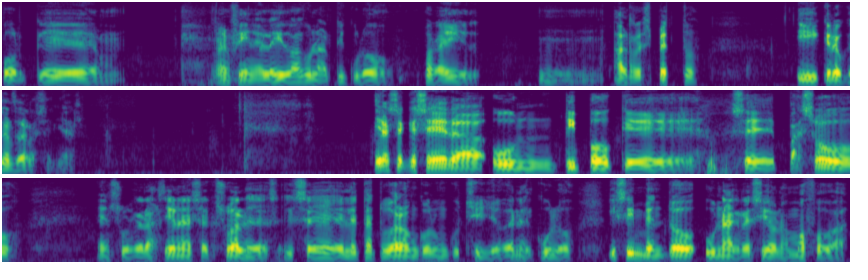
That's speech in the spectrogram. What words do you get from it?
porque en fin, he leído algún artículo por ahí mmm, al respecto y creo que es de reseñar. Érase que ese era un tipo que se pasó en sus relaciones sexuales y se le tatuaron con un cuchillo en el culo y se inventó una agresión homófoba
